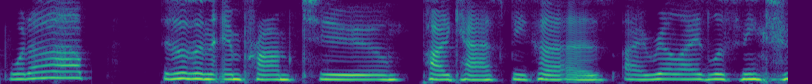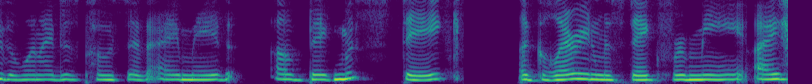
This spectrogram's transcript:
Up? What up? This is an impromptu podcast because I realized listening to the one I just posted, I made a big mistake, a glaring mistake for me. I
